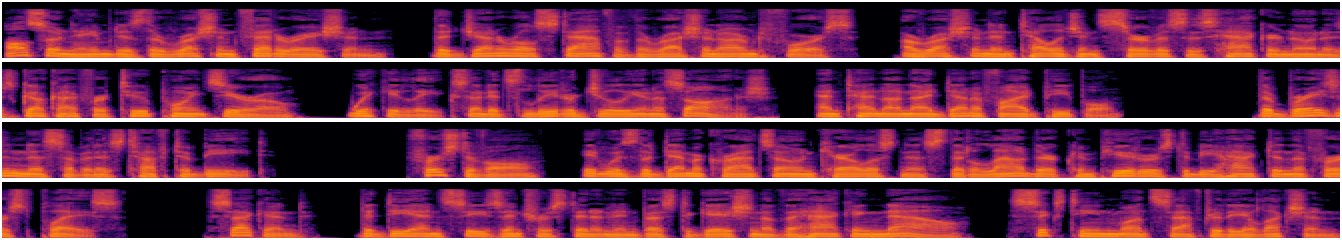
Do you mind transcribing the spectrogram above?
Also named is the Russian Federation, the General Staff of the Russian Armed Force, a Russian intelligence services hacker known as Guccifer 2.0, WikiLeaks and its leader Julian Assange, and 10 unidentified people. The brazenness of it is tough to beat. First of all, it was the Democrats' own carelessness that allowed their computers to be hacked in the first place. Second, the DNC's interest in an investigation of the hacking now, 16 months after the election,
